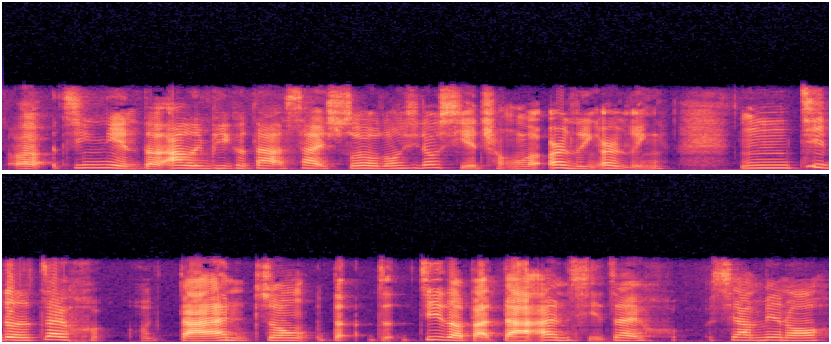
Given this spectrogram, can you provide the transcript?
呃今年的奥林匹克大赛所有东西都写成了二零二零？嗯，记得在答案中的记得把答案写在下面哦。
